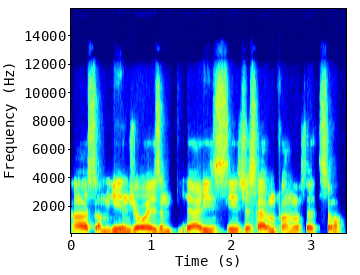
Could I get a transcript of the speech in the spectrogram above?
uh, something he enjoys, and yeah, he's he's just having fun with it. So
